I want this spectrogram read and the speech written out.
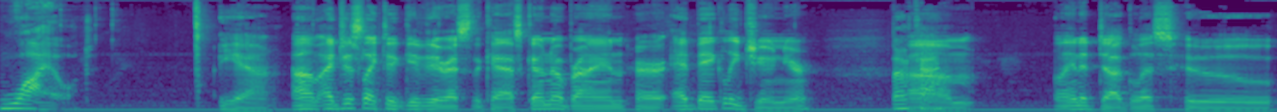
wild. Yeah. Um, I'd just like to give you the rest of the cast. Conan O'Brien, her Ed Begley Jr., Okay. um, Illeana Douglas, who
